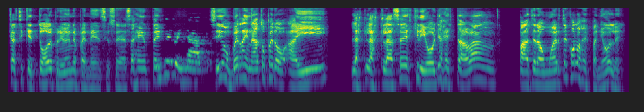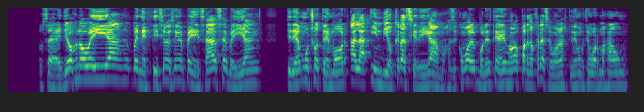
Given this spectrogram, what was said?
casi que todo el periodo de independencia. O sea, esa gente, Es virreinato. sí, un virreinato, pero ahí las, las clases criollas estaban patria o muerte con los españoles. O sea, ellos no veían beneficio en eso de independizarse, veían, tenían mucho temor a la indiocracia, digamos. Así como el Bolívar tenía una partocracia, bueno, tenían un temor más aún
